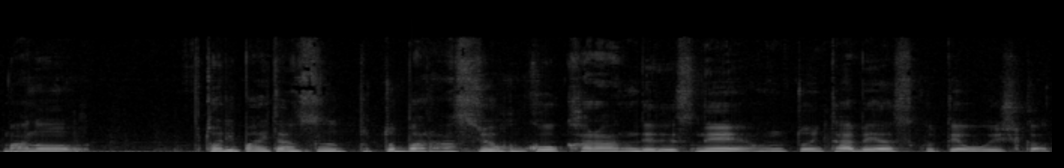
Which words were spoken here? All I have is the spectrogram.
まあ、あの鶏白湯スープとバランスよくこう絡んでですね本当に食べやすくて美味しかっ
